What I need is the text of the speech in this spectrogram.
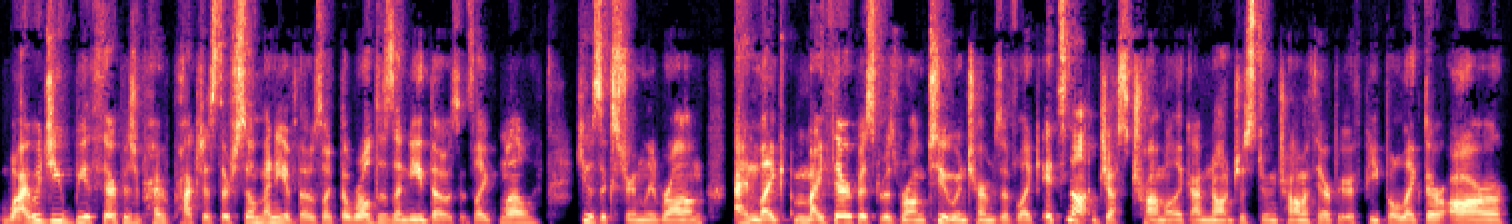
why would you be a therapist in private practice? There's so many of those. Like the world doesn't need those. It's like, well, he was extremely wrong. And like my therapist was wrong too, in terms of like, it's not just trauma. Like I'm not just doing trauma therapy with people. Like there are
